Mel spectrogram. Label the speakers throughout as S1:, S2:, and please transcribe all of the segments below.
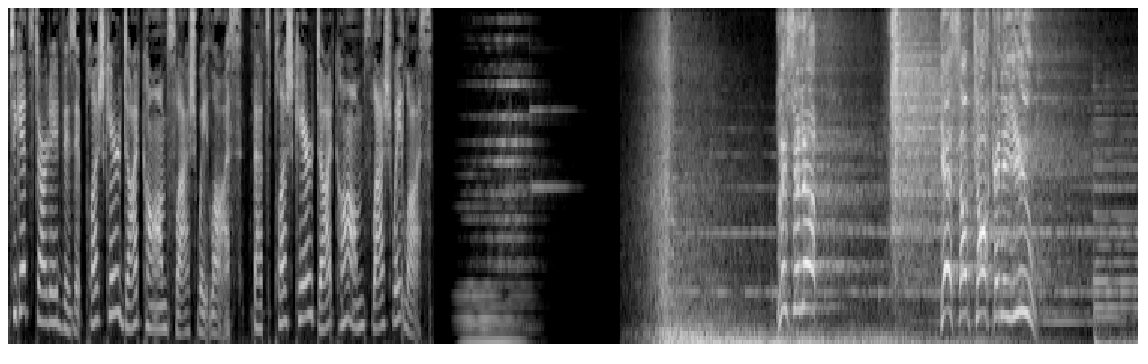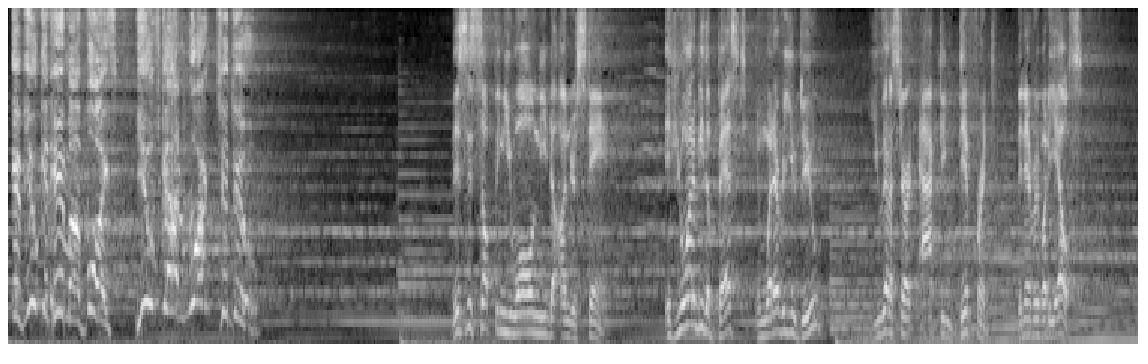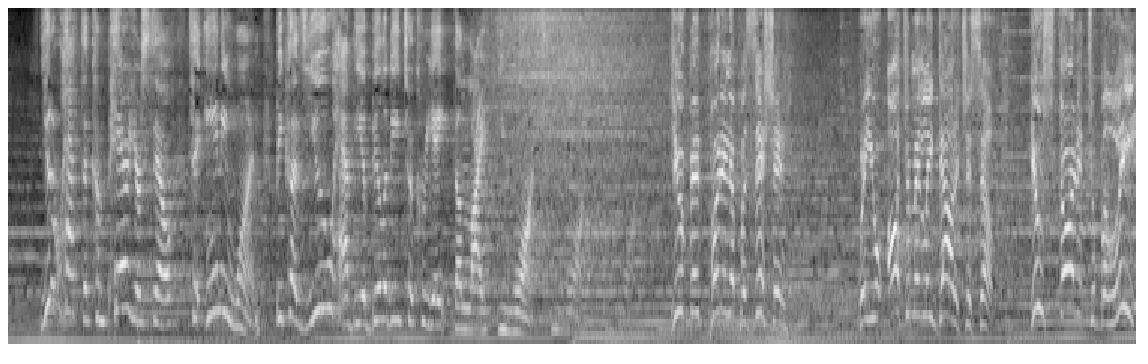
S1: To get started, visit plushcare.com slash weight loss. That's plushcare.com slash weight loss.
S2: Listen up! Yes, I'm talking to you!
S3: If you can hear my voice, you've got work to do!
S4: This is something you all need to understand. If you want to be the best in whatever you do, you gotta start acting different than everybody else.
S5: You don't have to compare yourself to anyone because you have the ability to create the life you want.
S2: You've been put in a position where you ultimately doubted yourself. You started to believe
